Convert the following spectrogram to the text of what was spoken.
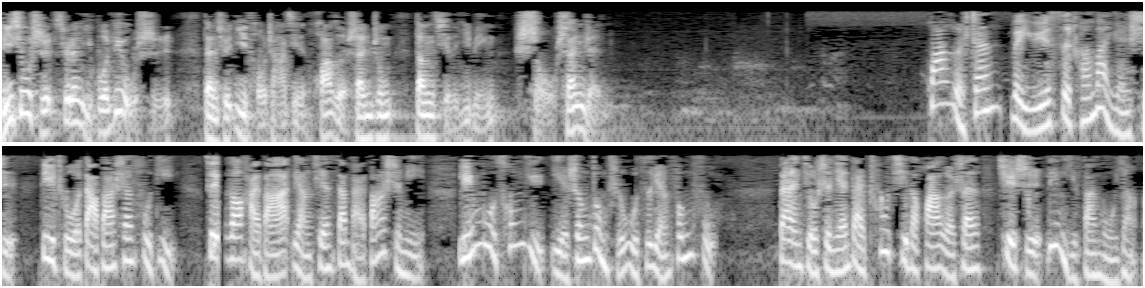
离休时虽然已过六十，但却一头扎进花萼山中，当起了一名守山人。花萼山位于四川万源市，地处大巴山腹地，最高海拔两千三百八十米，林木葱郁，野生动植物资源丰富。但九十年代初期的花萼山却是另一番模样。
